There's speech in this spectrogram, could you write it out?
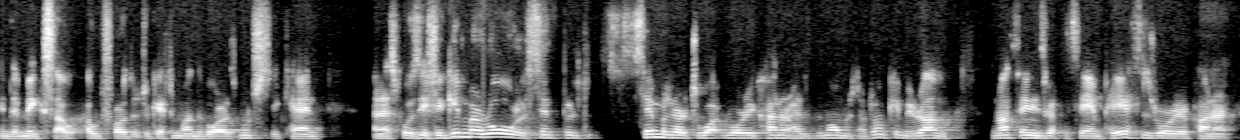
in the mix out, out further to get them on the ball as much as they can. And I suppose if you give him a role simple, similar to what Rory O'Connor has at the moment, now don't get me wrong, I'm not saying he's got the same pace as Rory O'Connor,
